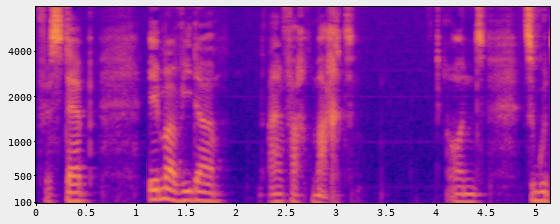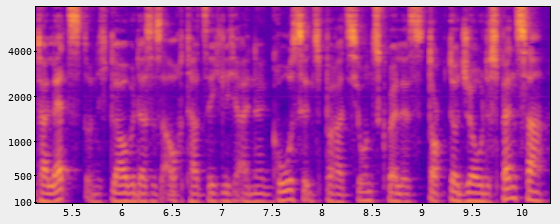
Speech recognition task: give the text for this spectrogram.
für Step immer wieder einfach macht. Und zu guter Letzt, und ich glaube, dass es auch tatsächlich eine große Inspirationsquelle ist, Dr. Joe Dispenza.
